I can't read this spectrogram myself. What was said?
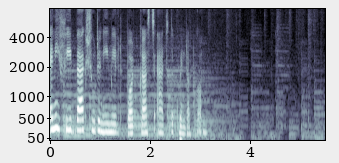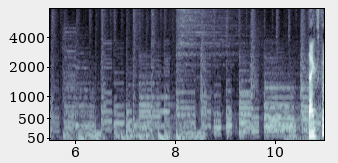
any feedback, shoot an email to podcasts at thequint.com. Thanks for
